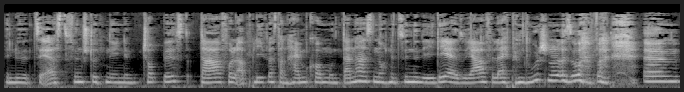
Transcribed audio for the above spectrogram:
wenn du zuerst fünf Stunden in dem Job bist, da voll ablieferst, dann heimkommen und dann hast du noch eine zündende Idee, also ja, vielleicht beim Duschen oder so, aber ähm,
